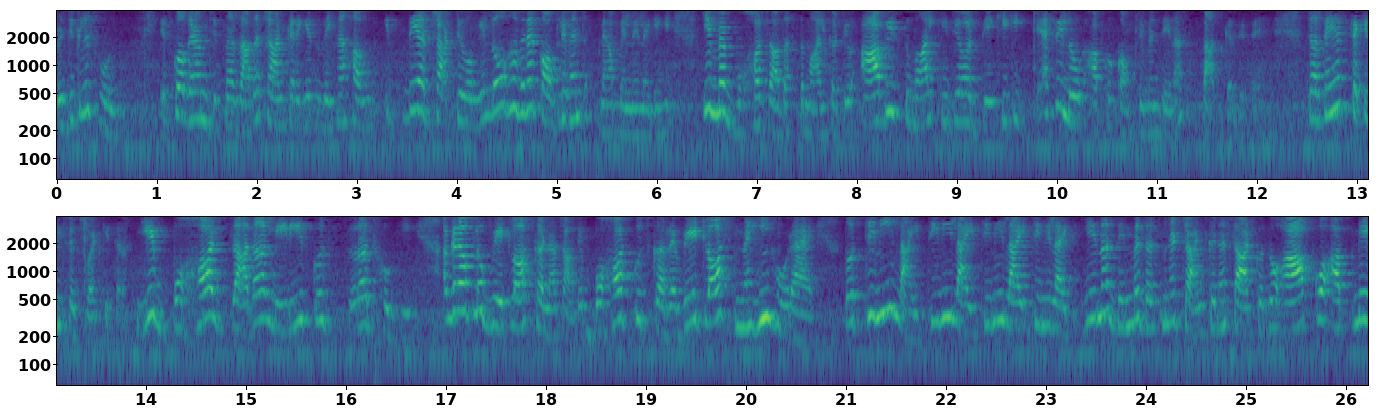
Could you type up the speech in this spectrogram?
ridiculous hole इसको अगर हम जितना ज़्यादा चांट करेंगे तो देखना हम इतने अट्रैक्टिव होंगे, लोग हमें ना कॉम्प्लीमेंट अपने आप मिलने लगेंगे। ये मैं बहुत ज़्यादा इस्तेमाल करती हूँ। आप भी इस्तेमाल कीजिए और देखिए कि कैसे लोग आपको कॉम्प्लीमेंट देना स्टार्ट कर देते हैं। चलते हैं सेकंड स्विच वर्ड की तरफ़। ये बहुत ज़्यादा लेडीज़ को ज़रूरत होगी। अगर आप लोग वेट लॉस करना चाहते हैं, बहुत कुछ कर रहे हैं वेट लॉस नहीं हो रहा है तो tiny light tiny light tiny light tiny light ये ना दिन में दस मिनट चांट करना स्टार्ट कर दो। आपको अपने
